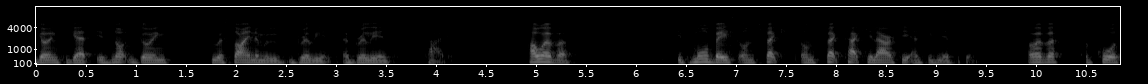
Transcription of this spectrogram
going to get is not going to assign a move brilliant a brilliant tag. However, it's more based on spec on spectacularity and significance. However, of course,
